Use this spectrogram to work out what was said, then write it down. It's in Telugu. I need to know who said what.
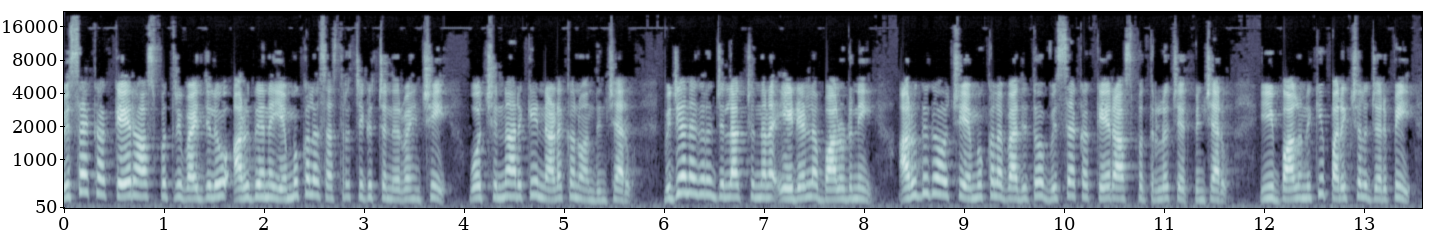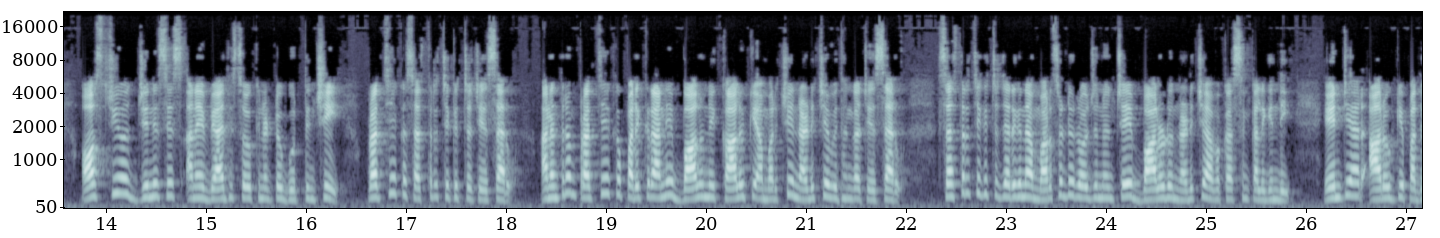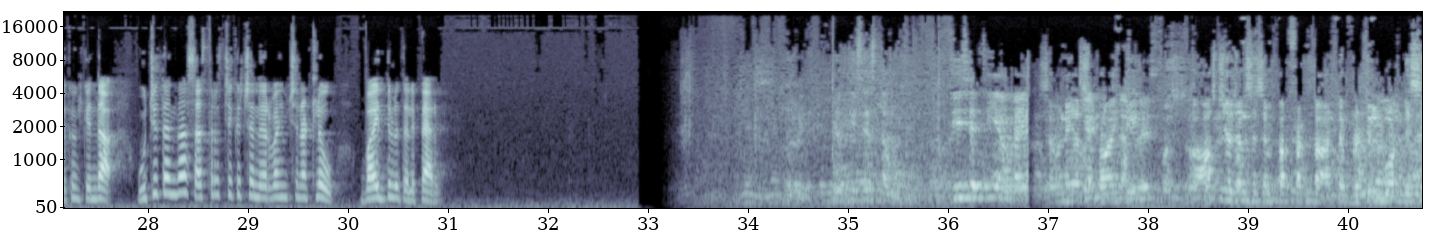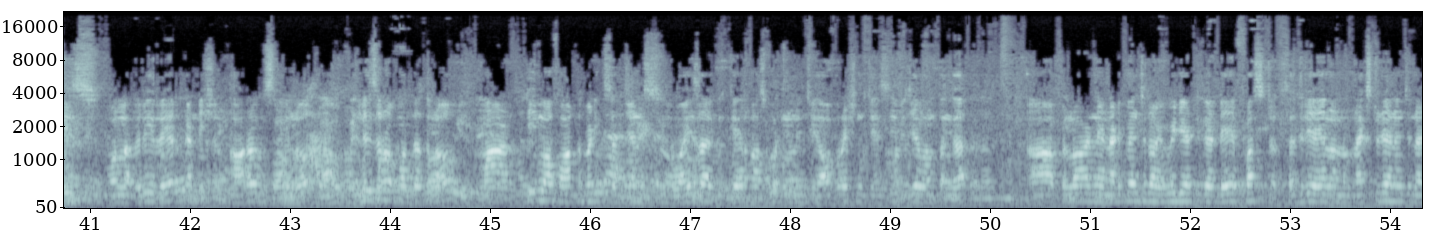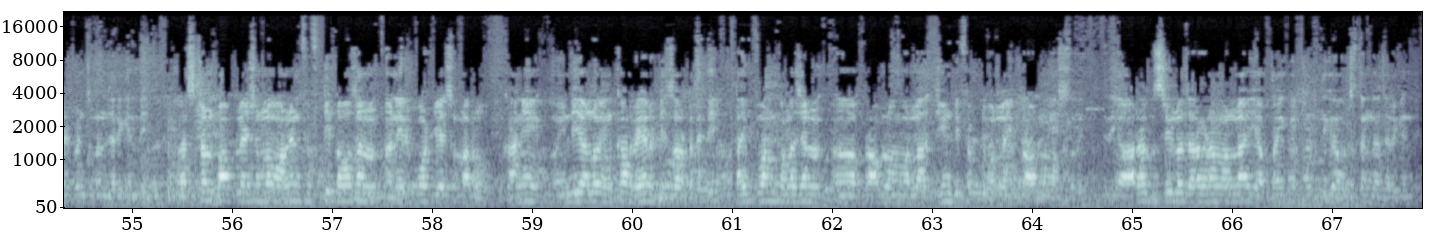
Speaker 1: విశాఖ కేర్ ఆసుపత్రి వైద్యులు అరుదైన ఎముకల శస్త్రచికిత్స నిర్వహించి ఓ చిన్నారికి నడకను అందించారు. విజయనగరం జిల్లాకు చెందిన ఏడేళ్ళ బాలుడిని అరుదుగా వచ్చే ఎముకల వ్యాధితో విశాఖ కేర్ ఆసుపత్రిలో చేర్పించారు. ఈ బాలునికి పరీక్షలు జరిపి ఆస్టియోజినిసిస్ అనే వ్యాధి సోకినట్టు గుర్తించి ప్రత్యేక శస్త్రచికిత్స చేశారు. అనంతరం ప్రత్యేక పరికరాన్ని బాలుని కాలుకి అమర్చి నడిచే విధంగా చేశారు. శస్త్రచికిత్స జరిగిన మరుసటి రోజు నుంచే బాలుడు నడిచే అవకాశం కలిగింది. ఎన్టీఆర్ ఆరోగ్య పథకం కింద ఉచితంగా శస్త్రచికిత్స నిర్వహించినట్లు వైద్యులు తెలిపారు.
Speaker 2: GCSE apply
Speaker 3: సెవెన్ ఇయర్స్ బాయ్కి ఆస్టియోజెన్సిస్ ఇంపర్ఫెక్ట్ అంటే బ్రిటిల్ బోన్ డిసీజ్ వల్ల వెరీ రేర్ కండిషన్ ఆరోగ్యశ్రీలో ఎలిజరో పద్ధతిలో మా team of orthopaedic surgeons Vizag care hospital నుంచి ఆపరేషన్ చేసి విజయవంతంగా ఆ పిల్లవాడిని నడిపించడం ఇమీడియట్గా డే ఫస్ట్ సర్జరీ అయిన నెక్స్ట్ డే నుంచి నడిపించడం జరిగింది. వెస్టర్న్ పాపులేషన్లో వన్ ఇన్ ఫిఫ్టీ థౌసండ్ అని రిపోర్ట్ చేస్తున్నారు. కానీ ఇండియాలో ఇంకా రేర్ డిజార్డర్ ఇది. టైప్ వన్ కొలజన్ ప్రాబ్లం వల్ల జీన్ డిఫెక్ట్ వల్ల ఈ ప్రాబ్లం వస్తుంది. ఇది ఆరోగ్యశ్రీలో జరగడం వల్ల ఈ అబ్బాయికి పూర్తిగా ఉచితంగా జరిగింది.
